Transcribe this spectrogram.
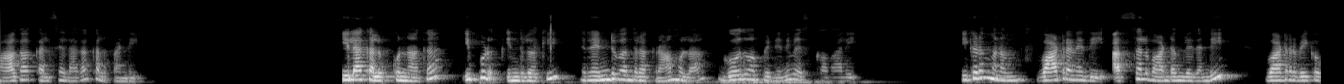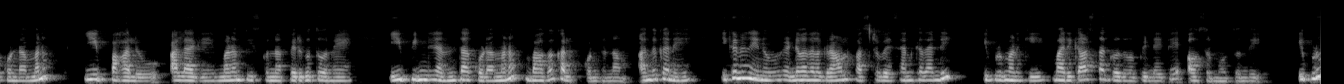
బాగా కలిసేలాగా కలపండి. ఇలా కలుపుకున్నాక ఇప్పుడు ఇందులోకి 200 గ్రాముల గోధుమ పిండిని వేసుకోవాలి. ఇక్కడ మనం వాటర్ అనేది అస్సలు వాడడం లేదండి. వాటర్ వేయకోకుండా మనం ఈ పాలు, అలాగే మనం తీసుకున్న పెరుగుతోనే ఈ పిండిని అంతా కూడా మనం బాగా కలుపుకుంటున్నాం. అందుకనే ఇక్కడ నేను 200 గ్రాములు ఫస్ట్ వేశాను కదండీ! ఇప్పుడు మనకి మరి కాస్త గోధుమ పిండి అయితే అవసరమవుతుంది. ఇప్పుడు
